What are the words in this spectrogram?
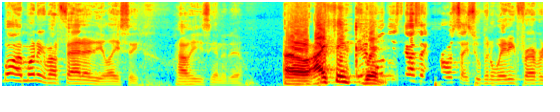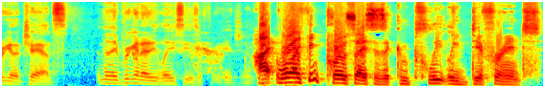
Well, I'm wondering about Fat Eddie Lacy, how he's going to do. Oh, I think They have all these guys like Prosise who've been waiting forever to get a chance, and then they bring in Eddie Lacy as a free agent. I, well, I think Prosise is a completely different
